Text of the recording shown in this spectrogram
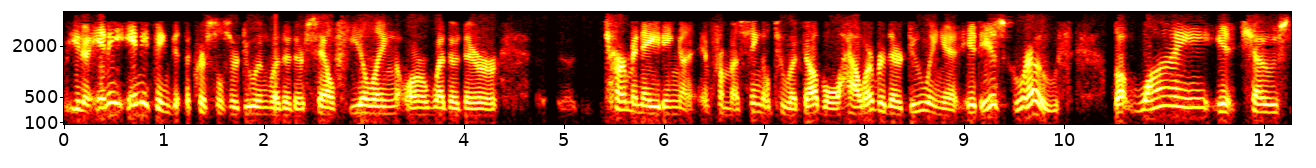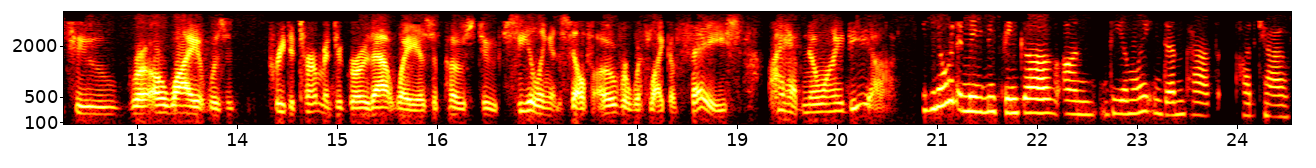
you know, any anything that the crystals are doing, whether they're self-healing or whether they're terminating from a single to a double, however they're doing it, it is growth. But why it chose to grow, or why it was predetermined to grow that way as opposed to sealing itself over with like a face, I have no idea. You know what it made me think of on the Enlightened Empath podcast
